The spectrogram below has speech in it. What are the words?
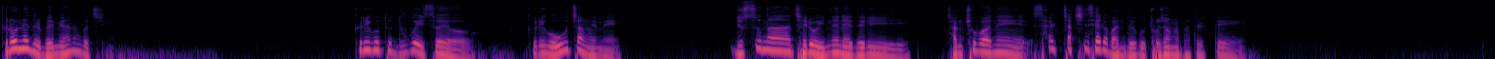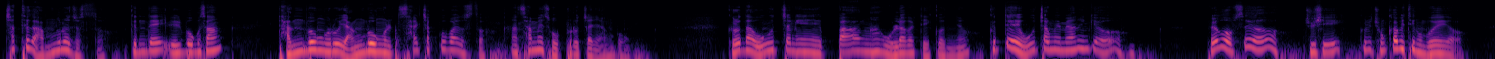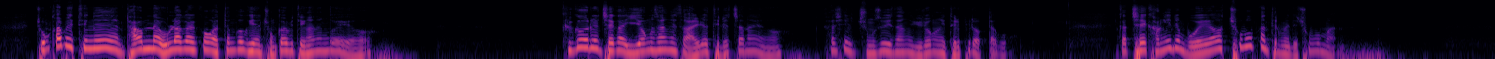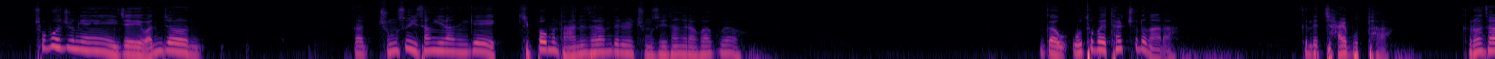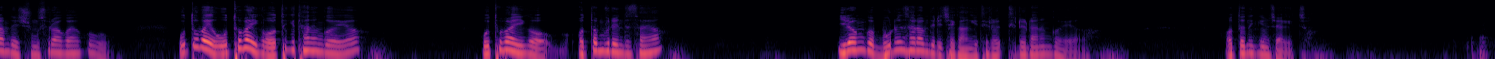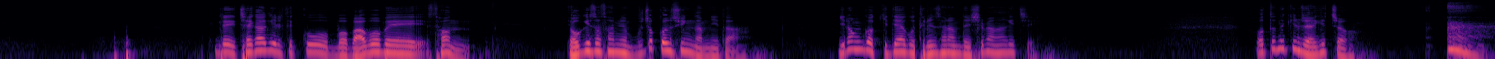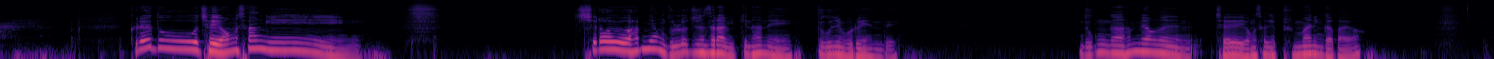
그런 애들 매매하는 거지. 그리고 또 누가 있어요. 그리고 오후장 매매 뉴스나 재료 있는 애들이 장 초반에 살짝 시세를 만들고 조정을 받을 때 차트가 안 무너졌어. 근데 일봉상 단봉으로 양봉을 살짝 뽑아줬어. 한 3에서 5%짜리 양봉. 그러다 오후장에 빵 하고 올라갈 때 있거든요. 그때 오후장 매매하는 겨. 별거 없어요. 주식. 그리고 종가 베팅은 뭐예요? 종가 베팅은 다음날 올라갈 것 같은 거 그냥 종가 베팅 하는 거예요. 그거를 제가 이 영상에서 알려드렸잖아요. 사실 중수 이상은 유료 강의 들을 필요 없다고. 그러니까 제 강의는 뭐예요? 초보만 들으면 돼. 초보만. 초보 중에 이제 완전 그러니까 중수 이상이라는 게 기법은 다 아는 사람들을 중수 이상이라고 하고요. 그러니까 오토바이 탈 줄은 알아. 근데 잘 못 타. 그런 사람들이 중수라고 하고 오토바이 오토바이 이거 어떻게 타는 거예요? 오토바이 이거 어떤 브랜드 사요? 이런 거 모르는 사람들이 제 강의 들으, 들으라는 거예요. 어떤 느낌인지 알겠죠? 근데 제 강의를 듣고 뭐 마법의 선 여기서 사면 무조건 수익 납니다. 이런 거 기대하고 들은 사람들은 실망하겠지. 어떤 느낌인지 알겠죠? 그래도 제 영상이 싫어요 한 명 눌러준 사람 있긴 하네. 누군지 모르겠는데 누군가 한 명은 제 영상에 불만인가 봐요.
